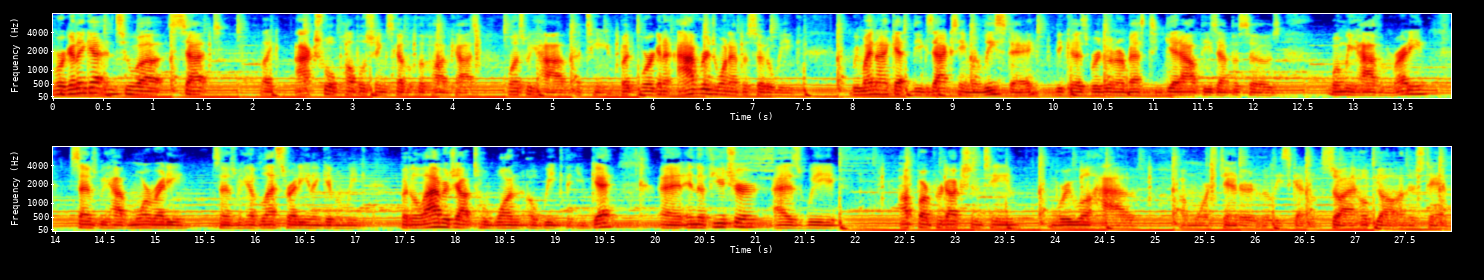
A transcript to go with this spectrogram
We're going to get into a set, like actual publishing schedule for the podcast once we have a team, but we're going to average one episode a week. We might not get the exact same release day because we're doing our best to get out these episodes when we have them ready. Sometimes we have more ready, Sometimes we have less ready in a given week, but it'll average out to one a week that you get. And in the future, as we up our production team, we will have a more standard release schedule. So I hope y'all understand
